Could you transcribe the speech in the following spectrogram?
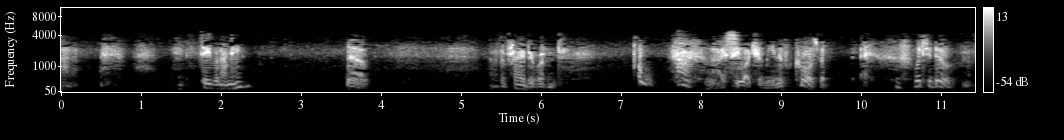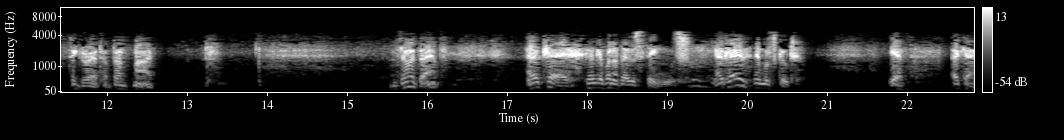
Uh, see what I mean? No. I was afraid you wouldn't. Oh, Ah, I see what you mean, of course, but uh, what'd you do? A cigarette, I burnt mine. Enjoyed that. Okay, go and get one of those things. Okay, then we'll scoot. Yes. Okay.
